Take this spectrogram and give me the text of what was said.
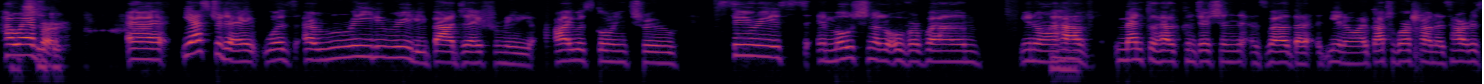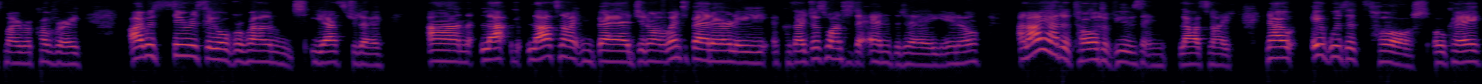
However, uh, yesterday was a really, really bad day for me. I was going through serious emotional overwhelm. You know, I Mhm. have mental health condition as well that you know I've got to work on as hard as my recovery. I was seriously overwhelmed yesterday. And la- last night in bed, you know, I went to bed early because I just wanted to end the day, you know. And I had a thought of using last night. Now, it was a thought, okay?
